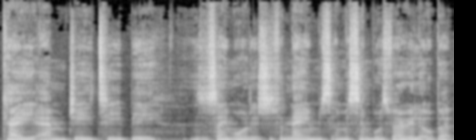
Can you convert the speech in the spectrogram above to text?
K, M, G, T, B. It's the same order, it's just the names and the symbols vary a little bit.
